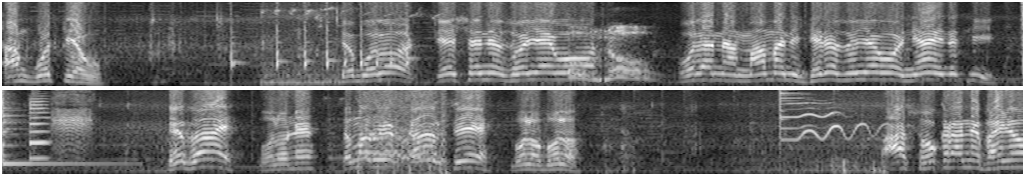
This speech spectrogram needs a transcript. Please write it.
આમ ગોતી આવું. તે બોલો સ્ટેશને જોઈ આવ્યો? ભોલાના મામાની ઘેરે જોઈ આવ્યો ન્યાય નથી. હે ભાઈ? બોલો ને. તમારું એક કામ છે. બોલો બોલો. આ છોકરાને ભાઈઓ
